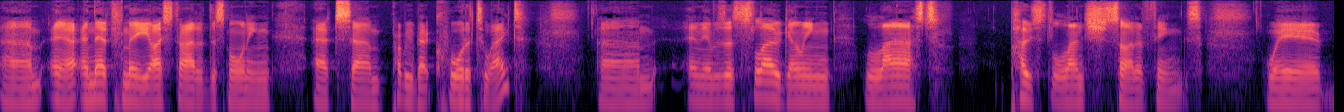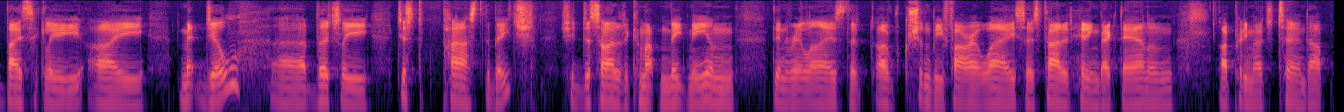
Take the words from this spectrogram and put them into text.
Um, and that for me, I started this morning at um, probably about quarter to eight, um, and there was a slow going last post lunch side of things, where basically I met Jill uh, virtually just past the beach. She decided to come up and meet me, and then realised that I shouldn't be far away, so started heading back down, and I pretty much turned up.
